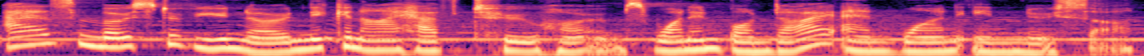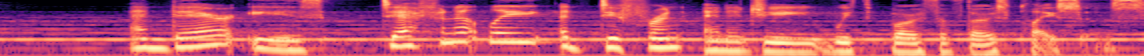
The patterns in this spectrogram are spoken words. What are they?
As most of you know, Nick and I have two homes, one in Bondi and one in Noosa. And there is definitely a different energy with both of those places.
